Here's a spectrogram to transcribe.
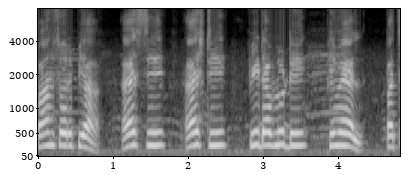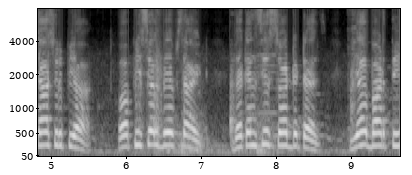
पाँच सौ रुपया। S C S T P W D female पचास रुपया। Official website vacancy short details यह भर्ती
